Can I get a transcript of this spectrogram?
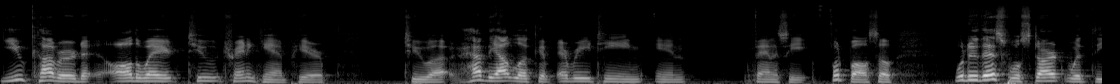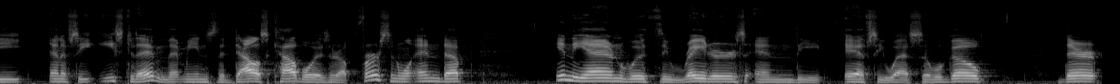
you covered all the way to training camp here to uh, have the outlook of every team in fantasy football. So we'll do this. We'll start with the NFC East today, and that means the Dallas Cowboys are up first, and we'll end up in the end with the Raiders and the AFC West. So we'll go there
